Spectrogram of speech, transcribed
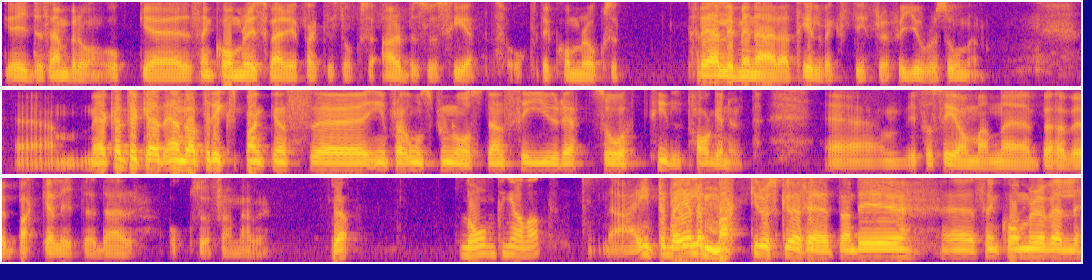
i december. Då. Och eh, sen kommer i Sverige faktiskt också arbetslöshet och det kommer också preliminära tillväxtsiffror för eurozonen. Eh, men jag kan tycka att ändå att Riksbankens eh, inflationsprognos den ser ju rätt så tilltagen ut. Eh, vi får se om man eh, behöver backa lite där också framöver. Ja. Någonting annat? Nej, inte vad gäller makro skulle jag säga, utan det, eh, sen kommer det väl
